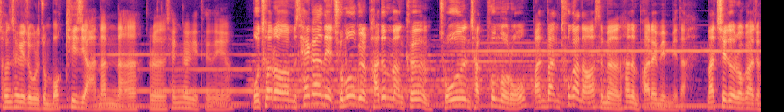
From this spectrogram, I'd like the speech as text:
전 세계적으로 좀 먹히지 않았나 그런 생각이 드네요. 모처럼 세간의 주목을 받은 만큼 좋은 작품으로 반반2가 나왔으면 하는 바람입니다. 마치도록 하죠.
